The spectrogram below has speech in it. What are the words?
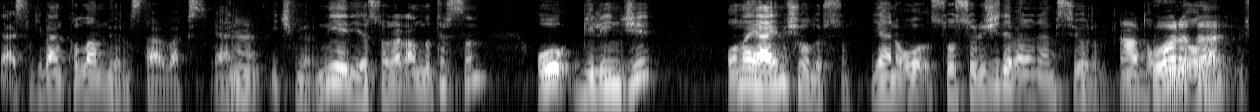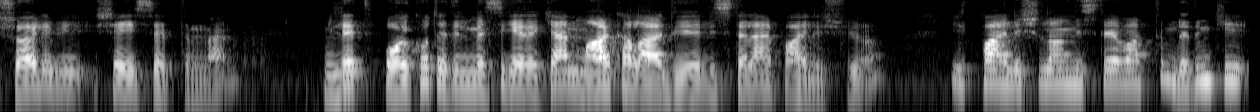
Dersin ki ben kullanmıyorum Starbucks. Yani Evet. içmiyorum. Niye diye sorar anlatırsın. O bilinci ona yaymış olursun. Yani o sosyolojiyi de ben önemsiyorum. Abi bu arada olan- şöyle bir şey hissettim ben. Millet boykot edilmesi gereken markalar diye listeler paylaşıyor. İlk paylaşılan listeye baktım dedim ki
